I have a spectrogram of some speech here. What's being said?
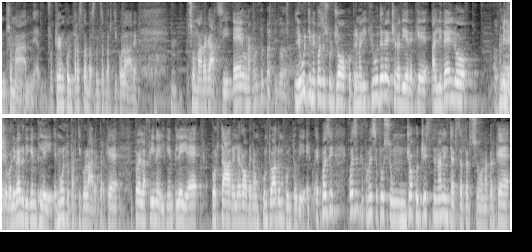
insomma crea un contrasto abbastanza particolare. Insomma ragazzi è una molto particolare. Le ultime cose sul gioco prima di chiudere c'è da dire che a livello Okay. Come dicevo, a livello di gameplay è molto particolare perché poi alla fine il gameplay è portare le robe da un punto A ad un punto B. È, è quasi, quasi, come se fosse un gioco gestionale in terza persona perché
